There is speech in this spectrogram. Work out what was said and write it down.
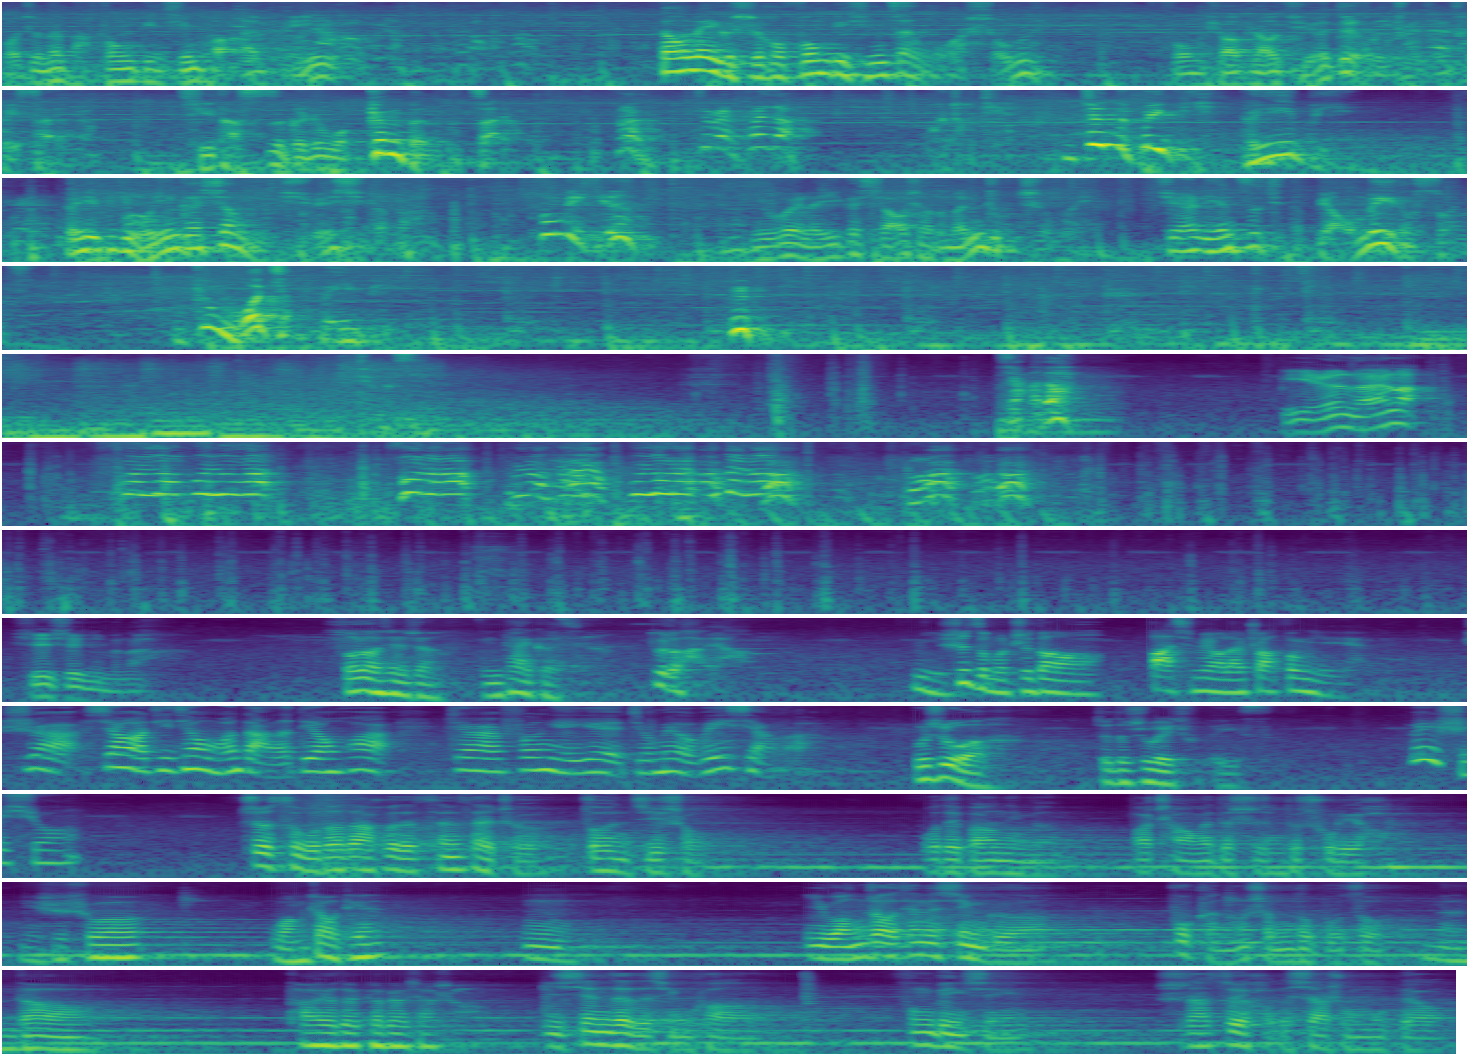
我就能把风并行绑来陪你。到那个时候，风并行在我手里，风飘飘绝对会主动退赛的。其他四个人我根本不在乎。来这边看一下，王昭天，你真的卑鄙！卑鄙，卑鄙！我应该向你学习的吧？风并行，你为了一个小小的门主之位，竟然连自己的表妹都算计，你跟我讲卑鄙？哼！假的！鄙人来了。不许动！不许动人！说着呢！不许动！大爷，不许动人！带走！走！谢谢你们了，冯老先生，您太客气了。对了，海洋，你是怎么知道八旗庙要来抓风爷爷？是啊，幸好提前我们打了电话，这样风爷爷也就没有危险了。不是我，这都是魏楚的意思。魏师兄，这次武道大会的参赛者都很棘手，我得帮你们把场外的事情都处理好。你是说王兆天？嗯，以王兆天的性格，不可能什么都不做。难道他还要对飘飘下手？以现在的情况，风并行是他最好的下手目标。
